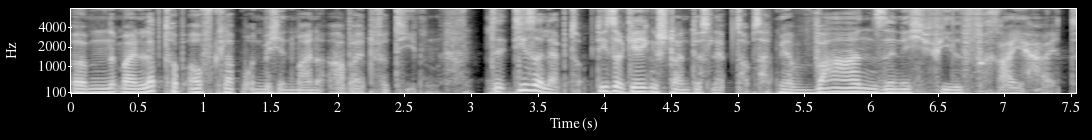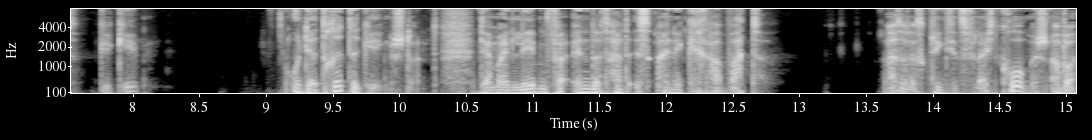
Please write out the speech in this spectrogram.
ähm, meinen Laptop aufklappen und mich in meine Arbeit vertiefen. D dieser Laptop, dieser Gegenstand des Laptops hat mir wahnsinnig viel Freiheit gegeben. Und der dritte Gegenstand, der mein Leben verändert hat, ist eine Krawatte. Also das klingt jetzt vielleicht komisch, aber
